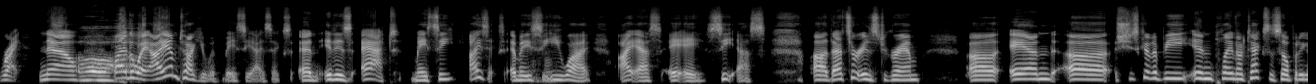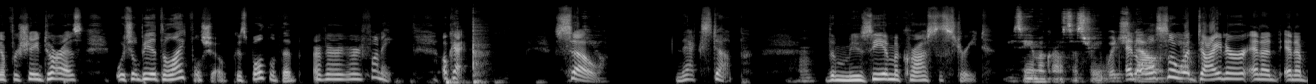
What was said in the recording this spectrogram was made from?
Right. Now, Oh, by the way, I am talking with Macey Isaacs, and it is at Macey Isaacs, M A C E Y I S A A C S. Uh, that's her Instagram. Uh, and uh, she's going to be in Plano, Texas, opening up for Shane Torres, which will be a delightful show because both of them are very, very funny. Okay. So, next up, Mhm. the museum across the street, museum across the street, which and now- also yeah. a diner and a and a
